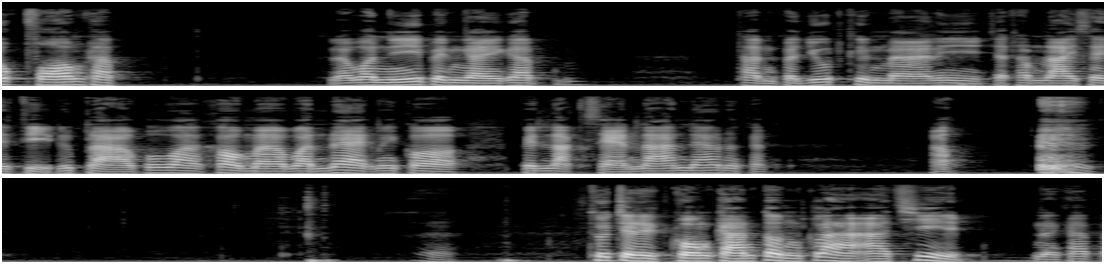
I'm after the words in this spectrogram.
ยกฟ้องครับ แล้ววันนี้เป็นไงครับท่านประยุทธ์ขึ้นมานี่จะทำลายสถิติหรือเปล่า เพราะว่าเข้ามาวันแรกนี่ก็เป็นหลักแสนล้านแล้วนะครับ เอาทุจริตโครงการต้นกล้าอาชีพนะครับ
